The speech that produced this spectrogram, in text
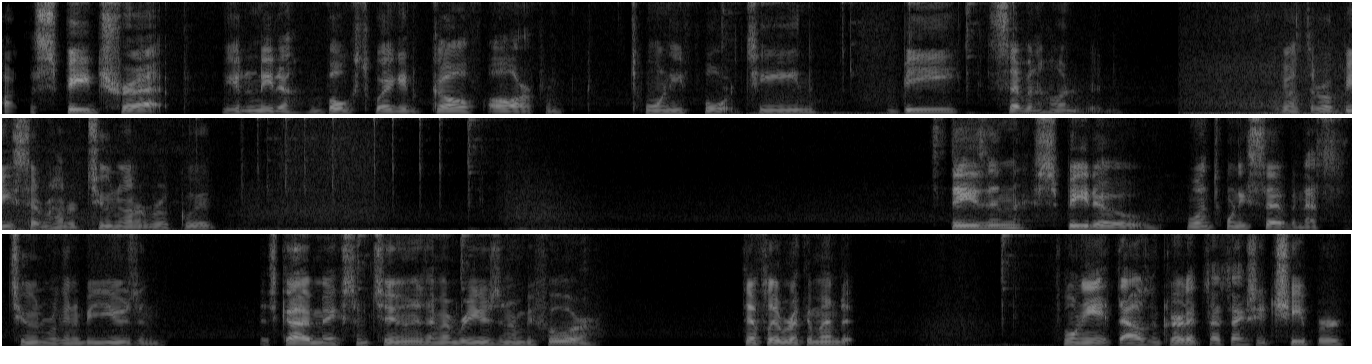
Alright, the speed trap. You're gonna need a Volkswagen Golf R from 2014 B700. We're gonna throw a B700 tune on it real quick. Season Speedo 127. That's the tune we're gonna be using. This guy makes some tunes. I remember using them before. Definitely recommend it. 28,000 credits. That's actually cheaper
